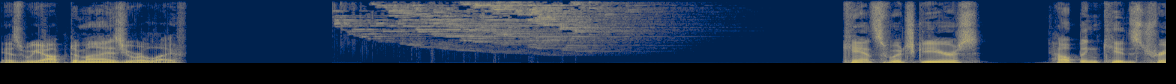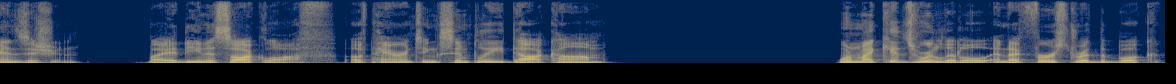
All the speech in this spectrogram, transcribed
as we optimize your life. Can't Switch Gears? Helping Kids Transition by Adina Soclof of ParentingSimply.com. When my kids were little and I first read the book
